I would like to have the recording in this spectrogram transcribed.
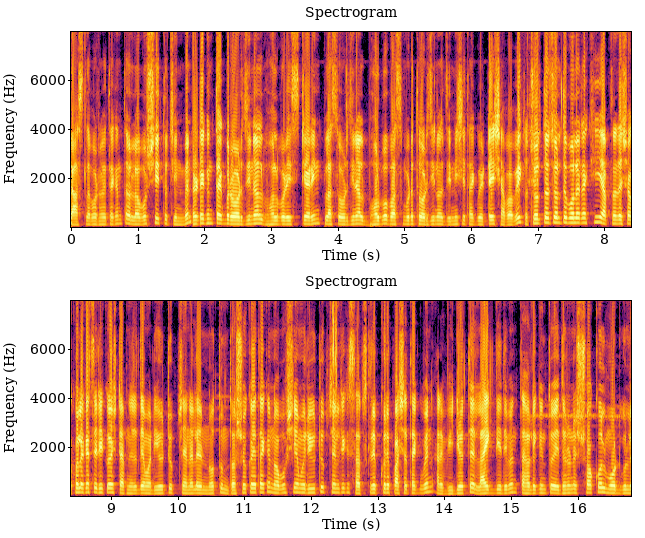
বাস লাভার হয়ে থাকেন তাহলে অবশ্যই তো চিনবেন। এটা কিন্তু একবার অরিজিনাল ভলভোর steering plus original Volvo bus মোডে তো অরিজিনাল জিনিসই থাকবে, এটাই স্বাভাবিক। তো চলতে চলতে বলে রাখি, আপনাদের সকলের কাছে রিকোয়েস্ট আপনি যদি আমার ইউটিউব চ্যানেলের নতুন দর্শক হয়ে থাকেন, অবশ্যই আমার ইউটিউব চ্যানেলটিকে সাবস্ক্রাইব করে পাশে থাকবেন আর ভিডিওতে লাইক দিয়ে দিবেন, তাহলে কিন্তু এই ধরনের সকল মোডগুলো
